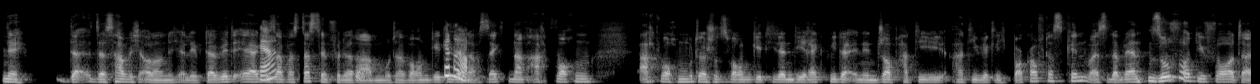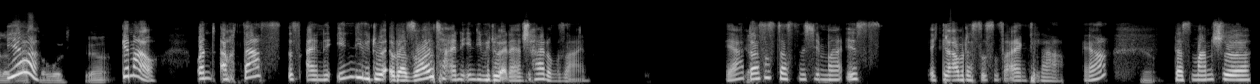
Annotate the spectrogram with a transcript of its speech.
Nee, da, das habe ich auch noch nicht erlebt. Da wird eher ja? gesagt, was ist das denn für eine Rabenmutter? Warum geht genau. die denn nach sechs, nach acht Wochen, acht Wochen Mutterschutz, warum geht die denn direkt wieder in den Job? Hat die, hat die wirklich Bock auf das Kind? Weißt du, da werden sofort die Vorurteile ja. rausgeholt. Ja, genau. Und auch das ist eine individuelle oder sollte eine individuelle Entscheidung sein. Ja, ja, dass es das nicht immer ist, Ich glaube, das ist uns allen klar, ja? ja. Dass manche,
